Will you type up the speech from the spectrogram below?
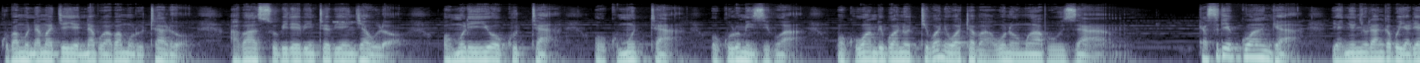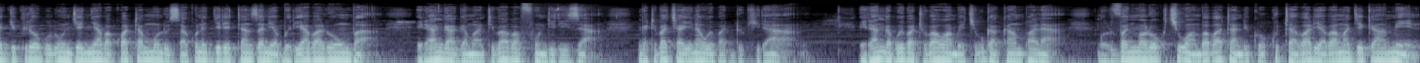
kuba munnamagye yenna bw'aba mu lutalo aba asuubira ebintu eby'enjawulo omuliyo okutta okumutta okulumizibwa okuwambibwa n'ottibwa ne watabaawo n'omwabuuza. Kasiri eggwanga yannyonnyola nga bwe yali ajjukira obulungi ennyo abakwata mundu ssaako n'eggye ly'e tanzania bwe lyabalumba era ng'agamba nti baabafundiriza nga tebakyalina we baddukira. Era nga bwe batyo baawamba ekibuga kampala ng'oluvannyuma lw'okukiwamba baatandika okutta abaali ab'amagye ga amin.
